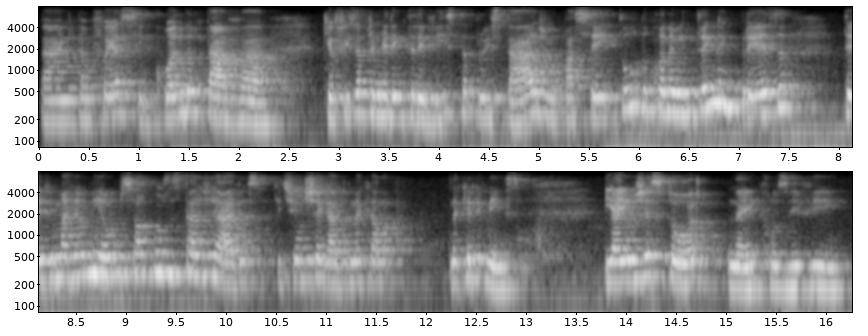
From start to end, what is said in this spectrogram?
Tá, então foi assim, quando eu estava, que eu fiz a primeira entrevista para o estágio, eu passei tudo, quando eu entrei na empresa, teve uma reunião só com os estagiários que tinham chegado naquela, naquele mês. E aí o gestor, né, inclusive,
